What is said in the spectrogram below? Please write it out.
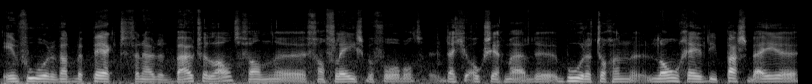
invoeren wat beperkt vanuit het buitenland. Van, uh, van vlees bijvoorbeeld. Dat je ook zeg maar de boeren toch een loon geeft die past bij uh,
